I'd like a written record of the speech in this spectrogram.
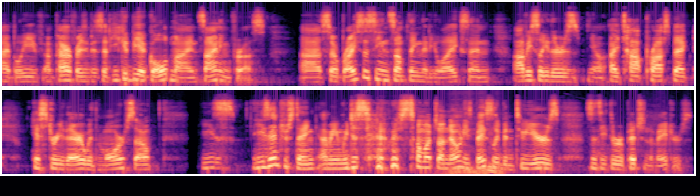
I believe, I'm paraphrasing, but he said he could be a gold mine signing for us. Uh, so Bryce has seen something that he likes, and obviously there's you know a top prospect history there with Moore. So he's he's interesting. I mean, we just there's so much unknown. He's basically been two years since he threw a pitch in the majors.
